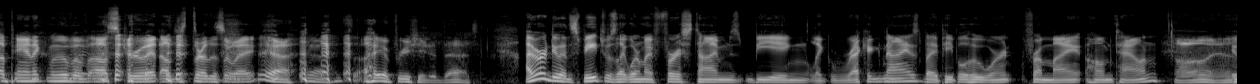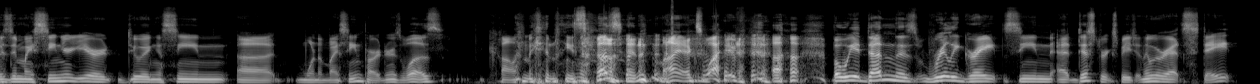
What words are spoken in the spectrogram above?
a panic move of, oh, screw it. I'll just throw this away. yeah, yeah. So I appreciated that. I remember doing speech was like one of my first times being like recognized by people who weren't from my hometown. Oh yeah, It was in my senior year doing a scene. Uh, one of my scene partners was Colin McKinley's cousin, my ex-wife. Uh, but we had done this really great scene at district speech, and then we were at state.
